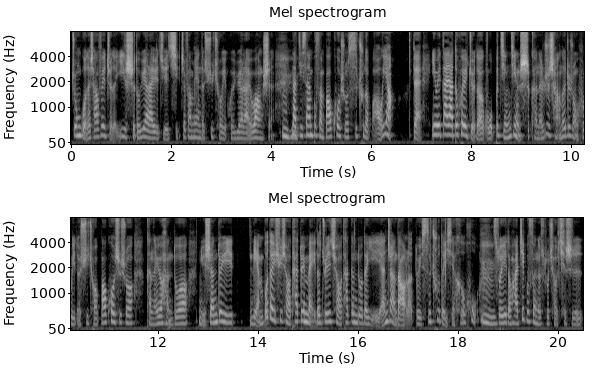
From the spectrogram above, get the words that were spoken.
中国的消费者的意识都越来越崛起，这方面的需求也会越来越旺盛。嗯那第三部分包括说私处的保养。对，因为大家都会觉得，我不仅仅是可能日常的这种护理的需求，包括是说，可能有很多女生对于脸部的需求，她对美的追求，她更多的也延展到了对私处的一些呵护。嗯所以的话，这部分的诉求其实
